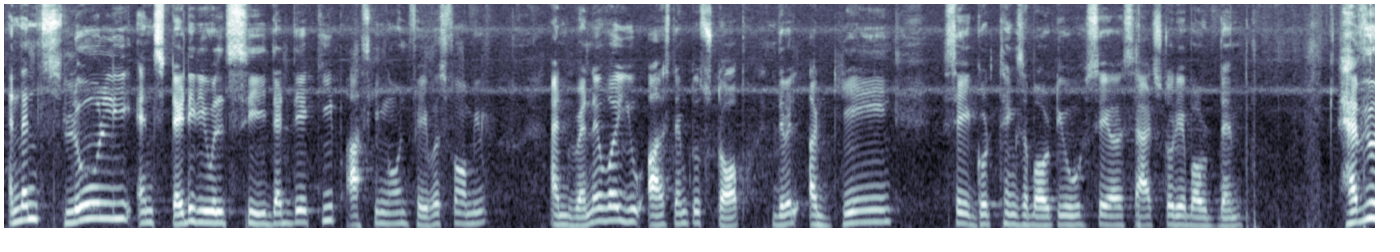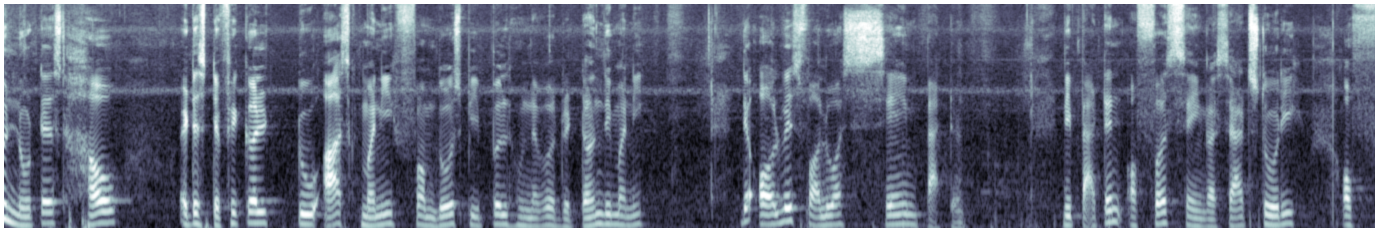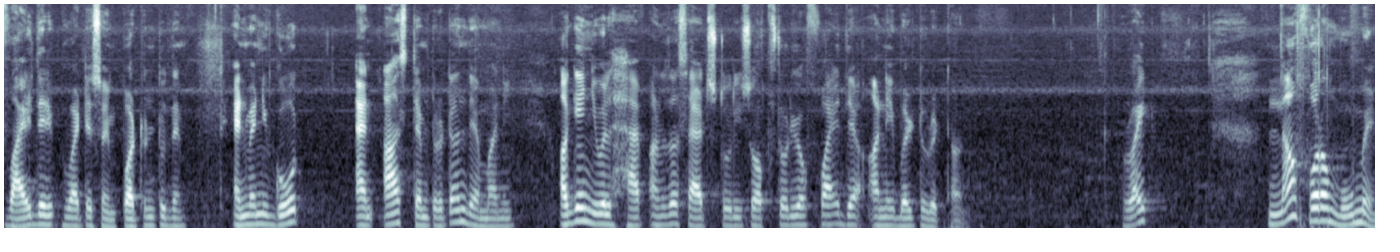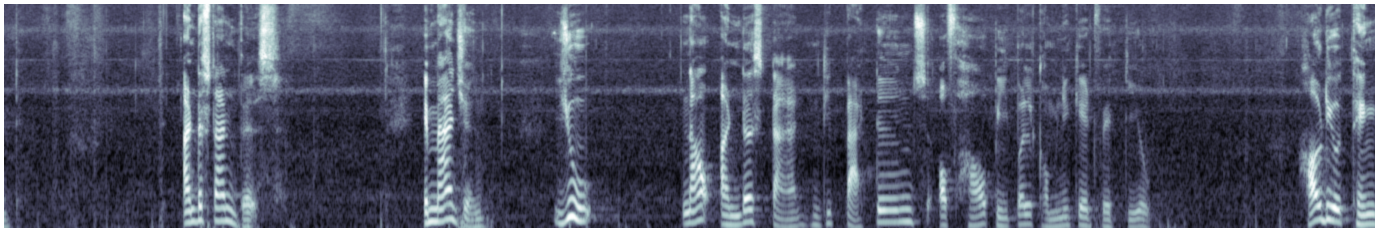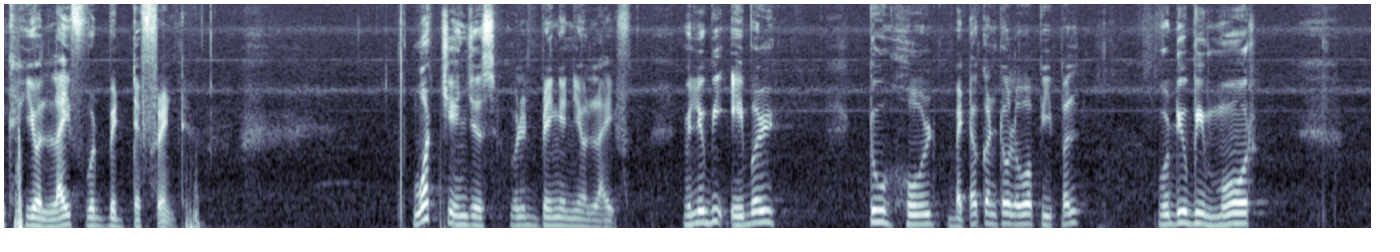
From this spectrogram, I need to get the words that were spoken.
and then slowly and steadily you will see that they keep asking on favors from you? And whenever you ask them to stop they will again say good things about you say a sad story about them. Have you noticed how it is difficult to ask money from those people who never return the money? They always follow a same pattern. The pattern of first saying a sad story of why they what is so important to them. And when you go and ask them to return their money again you will have another sad story so story of why they are unable to return right now for a moment understand this. Imagine you now understand the patterns of how people communicate with you. How do you think your life would be different? What changes will it bring in your life? Will you be able to hold better control over people? Would you be more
